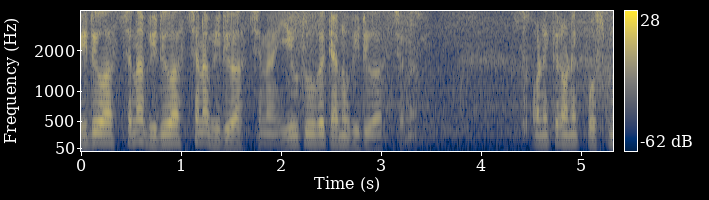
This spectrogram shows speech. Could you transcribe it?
ভিডিও আসছে না ভিডিও আসছে না ভিডিও আসছে না। ইউটিউবে কেন ভিডিও আসছে না? অনেকের অনেক প্রশ্ন।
